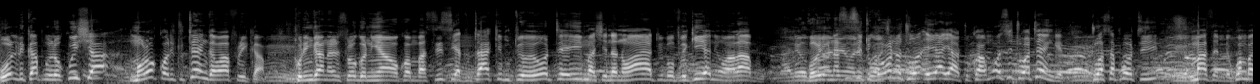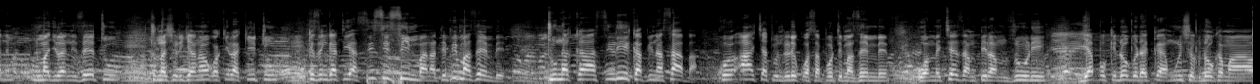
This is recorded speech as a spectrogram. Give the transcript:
World Cup iliyokwisha Morocco walitutenga wa Afrika kulingana na slogan yao kwamba sisi hatutaki mtu yoyote, hii mashindano haya tulipofikia ni Waarabu. Kwa hiyo na sisi tukaona tu, yaya, ya, tukaamua sisi tuwatenge tuwasapoti Mazembe kwamba ni, ni majirani zetu, tunashirikiana nao kwa kila kitu, ukizingatia sisi Simba na TP Mazembe tunakaasirika vinasaba. Kwa hiyo acha tuendelee kuwasapoti Mazembe, wamecheza mpira mzuri, japo kidogo dakika ya mwisho kidogo kama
